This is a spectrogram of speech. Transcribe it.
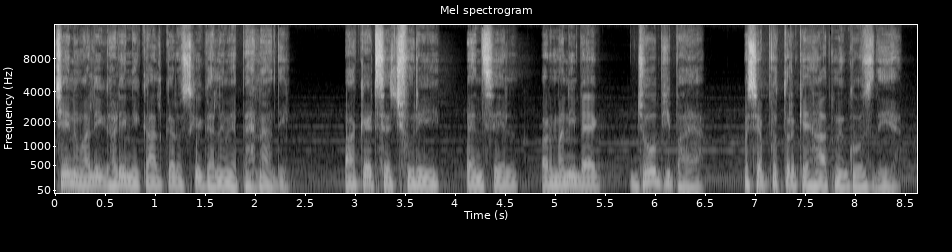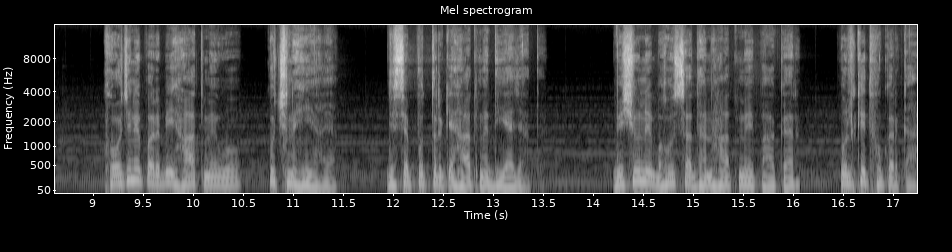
चेन वाली घड़ी निकालकर उसके गले में पहना दी। पॉकेट से छुरी, पेंसिल और मनी बैग जो भी पाया, उसे पुत्र के हाथ में गोज दिया। खोजने पर भी हाथ में वो कुछ नहीं आया, जिसे पुत्र के हाथ में दिया जाता। विशु ने बहुत सा धन हाथ में पाकर पुलकित होकर कहा,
